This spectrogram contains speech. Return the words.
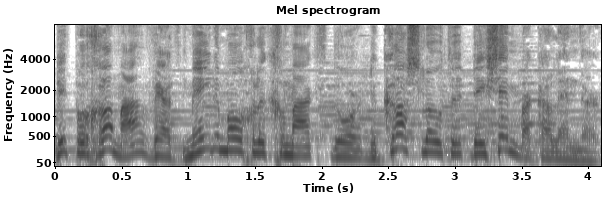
Dit programma werd mede mogelijk gemaakt door de Krasloten Decemberkalender.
